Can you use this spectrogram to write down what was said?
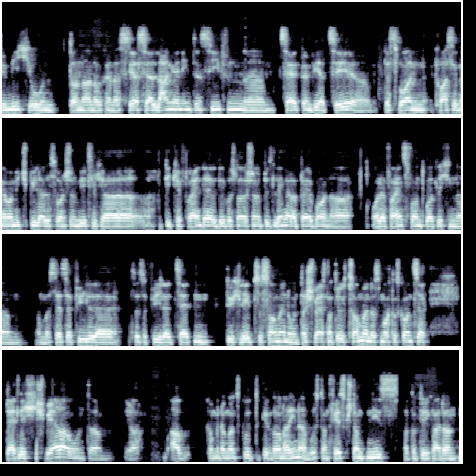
für mich und dann auch nach einer sehr, sehr langen, intensiven ähm, Zeit beim WRC. Ähm, das waren quasi nicht mehr Mitspieler, das waren schon wirklich äh, dicke Freunde, die was schon ein bisschen länger dabei waren. Äh, alle Vereinsverantwortlichen ähm, haben wir sehr, sehr viele, sehr, sehr viele Zeiten durchlebt zusammen und das schweißt natürlich zusammen, das macht das Ganze deutlich schwerer und ähm, ja, kann mich dann ganz gut daran erinnern, wo es dann festgestanden ist, hat natürlich auch dann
